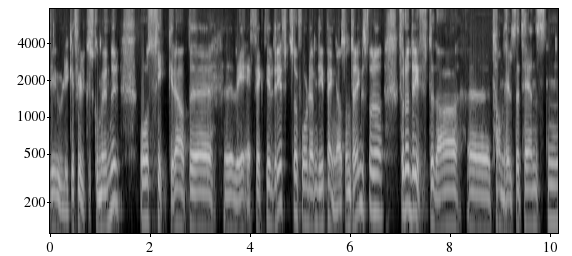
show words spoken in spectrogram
de ulike fylkeskommuner, og sikre at ved effektiv drift så får de de pengene som trengs for å, for å drifte da tannhelsetjenesten,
